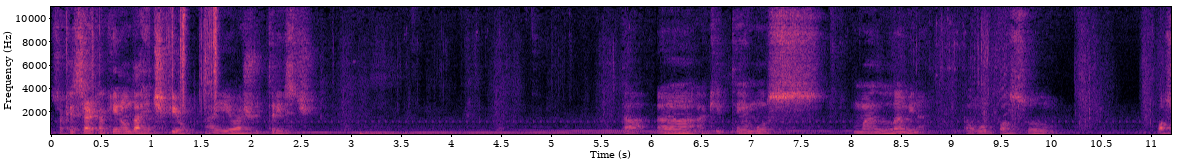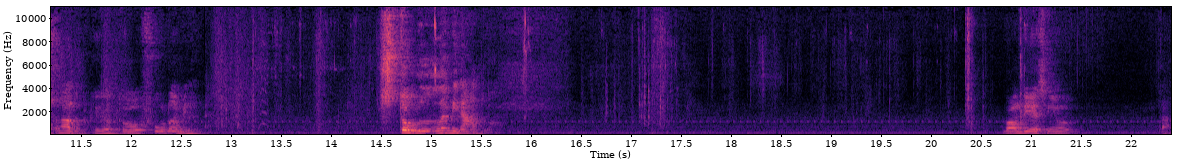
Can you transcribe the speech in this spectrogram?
Só que esse arco aqui não dá hit kill, aí eu acho triste. Tá, ah, aqui temos uma lâmina. Então eu posso... Posso nada, porque eu tô full lâmina. Estou laminado. Bom dia, senhor. Tá.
